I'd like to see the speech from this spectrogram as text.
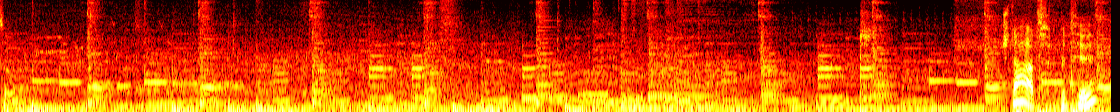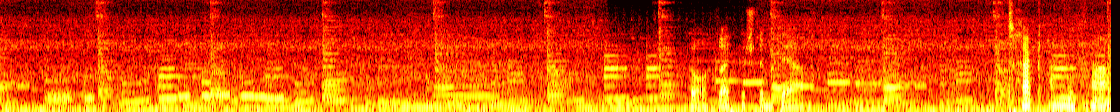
So. Start, bitte. So, gleich bestimmt der Truck angefahren.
